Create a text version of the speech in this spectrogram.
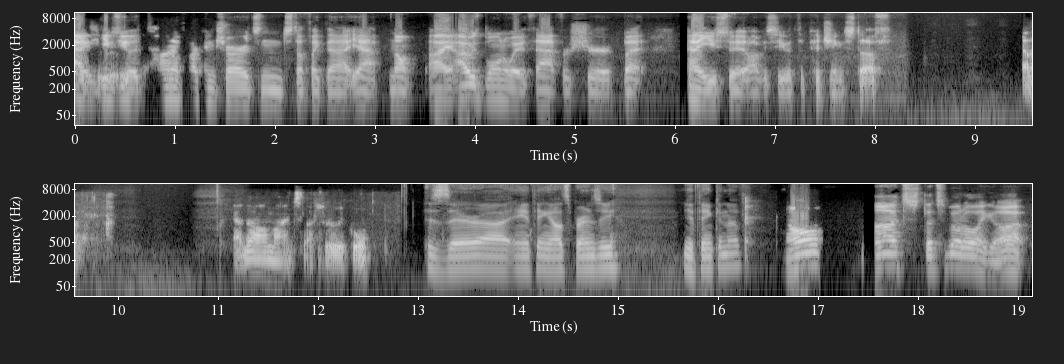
it gives you a ton of fucking charts and stuff like that. Yeah, no, I I was blown away with that for sure, but kind of used to it obviously with the pitching stuff. Yeah, the online stuff's really cool. Is there uh, anything else, Burnsey, you thinking of? No, that's that's about all I got.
